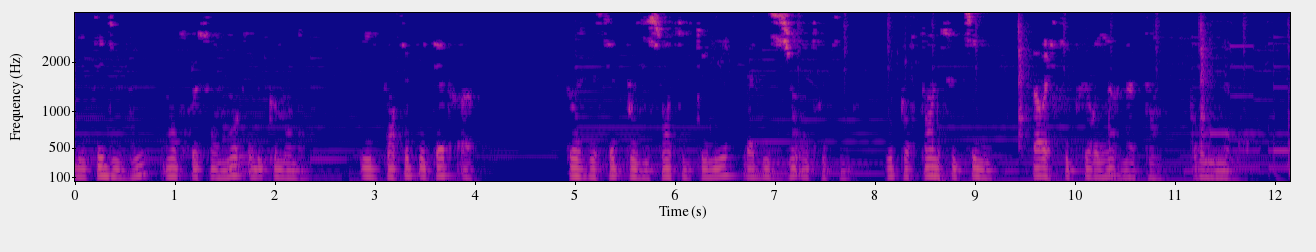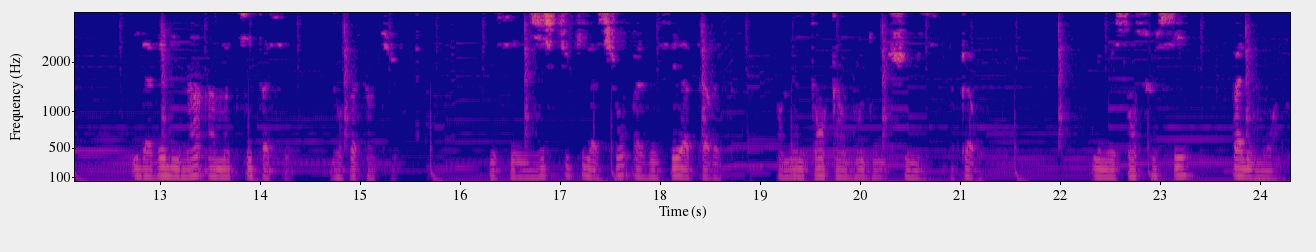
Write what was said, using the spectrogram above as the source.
Il était debout entre son oncle et le commandant, et il pensait peut-être à cause de cette position qu'il tenait la décision entre ses. Et pourtant le soutien ne paraissait plus rien attendre pour lui-même. Il avait les mains à moitié passées dans sa ceinture, que ses gesticulations avaient fait apparaître, en même temps qu'un bout de chemise à carreaux. Il ne s'en souciait pas les moindres,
